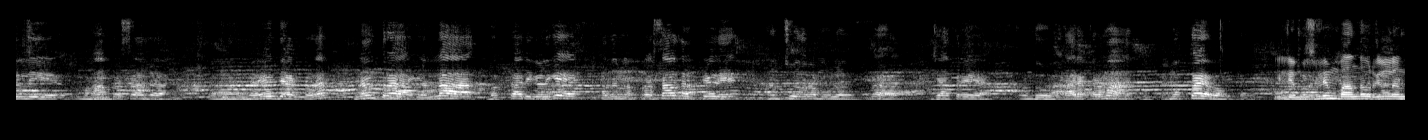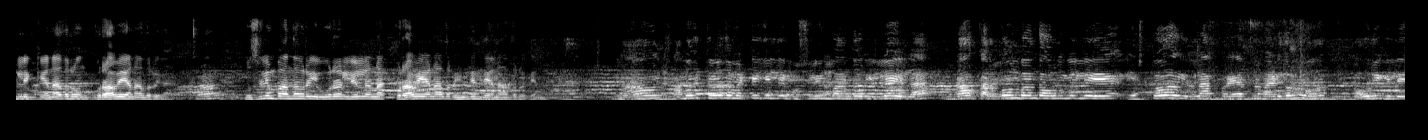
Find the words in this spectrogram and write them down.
ಇಲ್ಲಿ ಮಹಾಪ್ರಸಾದ ನೈವೇದ್ಯ ಆಗ್ತದೆ. ನಂತರ ಎಲ್ಲ ಭಕ್ತಾದಿಗಳಿಗೆ ಅದನ್ನು ಪ್ರಸಾದ ಅಂತೇಳಿ ಹಂಚುವುದರ ಮೂಲಕ ಜಾತ್ರೆಯ ಒಂದು ಕಾರ್ಯಕ್ರಮ ಮುಕ್ತಾಯವಾಗುತ್ತದೆ. ಇಲ್ಲಿ ಮುಸ್ಲಿಂ ಬಾಂಧವ್ರು ಇಲ್ಲ ಅನ್ಲಿಕ್ಕೆ ಏನಾದರೂ ಒಂದು ಪುರಾವೆ ಏನಾದರೂ ಇದೆ? ಮುಸ್ಲಿಂ ಬಾಂಧವ್ರು ಈ ಊರಲ್ಲಿ ಇಲ್ಲ ನಾಲ್ಕು ಪುರಾವೆ ಏನಾದರೂ ಹಿಂದಿಂದ ಏನಾದರೂ ಇದೆ? ನಾವು ನಮಗೆ ತಿಳಿದ ಮಟ್ಟಿಗೆ ಇಲ್ಲಿ ಮುಸ್ಲಿಂ ಬಾಂಧವರು ಇಲ್ಲೇ ಇಲ್ಲ. ನಾವು ಕರ್ಕೊಂಡ್ ಬಂದವ್ರನ್ನ ಇಲ್ಲಿ ಎಷ್ಟೋ ಇರ್ಲಾಕ ಪ್ರಯತ್ನ ಮಾಡಿದ್ರು ಅವ್ರಿಗೆ ಇಲ್ಲಿ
